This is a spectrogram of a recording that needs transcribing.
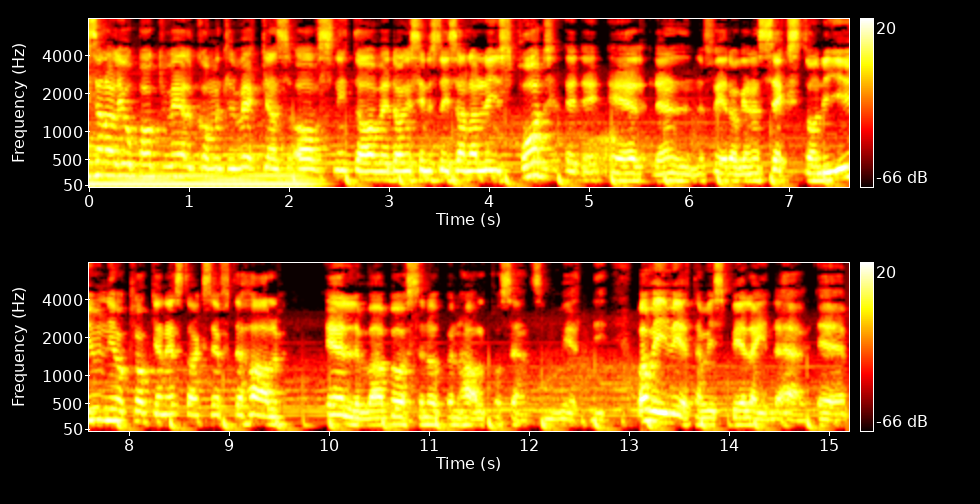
Hejsan allihopa och välkommen till veckans avsnitt av Dagens Industris analyspodd. Det är den fredagen den 16 juni och klockan är strax efter halv 11. Börsen upp en halv procent som vet ni vad vi vet när vi spelar in det här. Eh,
